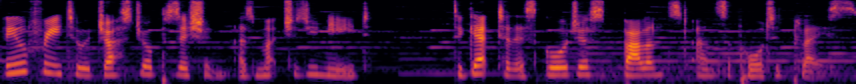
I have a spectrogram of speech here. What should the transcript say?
Feel free to adjust your position as much as you need to get to this gorgeous, balanced, and supported place.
